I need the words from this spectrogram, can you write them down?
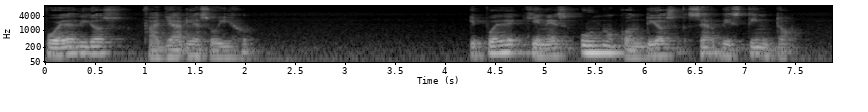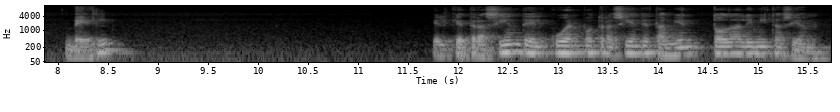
¿Puede Dios fallarle a su Hijo? ¿Y puede quien es uno con Dios ser distinto de Él? El que trasciende el cuerpo trasciende también toda limitación.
